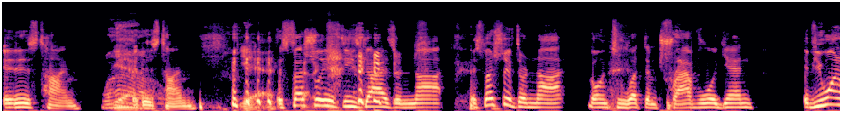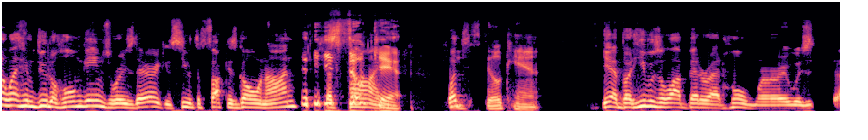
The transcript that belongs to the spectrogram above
it is time. Yeah. It is time. yeah. especially if these guys are not, especially if they're not going to let them travel again. If you want to let him do the home games where he's there, he can see what the fuck is going on. he That's still fine. can't. He What? still can't. Yeah, but he was a lot better at home where it was. uh,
